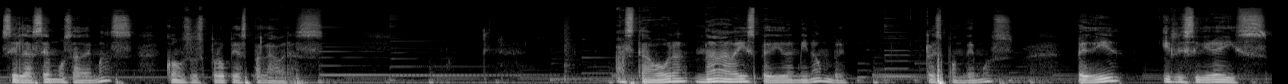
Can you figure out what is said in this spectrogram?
si la hacemos además con sus propias palabras. Hasta ahora nada habéis pedido en mi nombre. Respondemos, pedid y recibiréis,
